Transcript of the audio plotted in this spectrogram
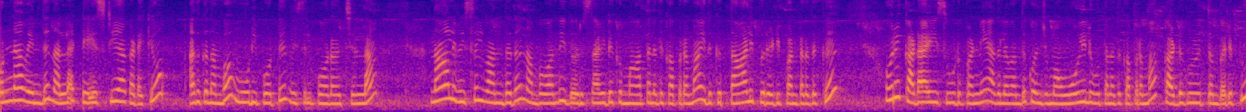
ஒன்றா வெந்து நல்லா டேஸ்டியாக கிடைக்கும். அதுக்கு நம்ம மூடி போட்டு விசில் போட வச்சிடலாம். நாலு விசில் வந்ததும் நம்ம வந்து இது ஒரு சைடுக்கு மாற்றினதுக்கு அப்புறமா இதுக்கு தாளிப்பு ரெடி பண்ணுறதுக்கு ஒரு கடாயை சூடு பண்ணி அதில் வந்து கொஞ்சமாக ஓயில் ஊற்றினதுக்கப்புறமா கடுகு உளுத்தம் பருப்பு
